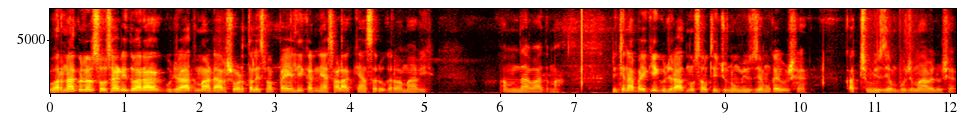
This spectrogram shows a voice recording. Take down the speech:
વર્નાક્યુલર સોસાયટી દ્વારા ગુજરાતમાં અઢારસો અડતાલીસમાં પહેલી કન્યા શાળા ક્યાં શરૂ કરવામાં આવી? અમદાવાદમાં. નીચેના પૈકી ગુજરાતનું સૌથી જૂનું મ્યુઝિયમ કયું છે? કચ્છ મ્યુઝિયમ ભુજમાં આવેલું છે.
